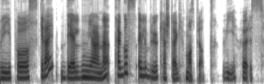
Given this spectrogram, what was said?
vri på skrei? Del den gjerne. Tagg oss, eller bruk hashtag matprat. Vi høres.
